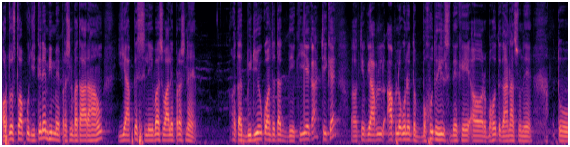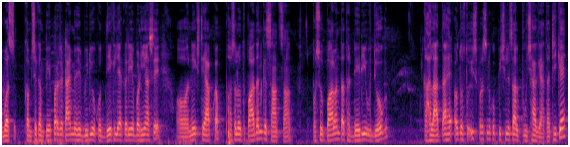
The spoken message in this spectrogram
और दोस्तों, आपको जितने भी मैं प्रश्न बता रहा हूँ, ये आपके सिलेबस वाले प्रश्न हैं। अतः वीडियो को अंत तक देखिएगा, ठीक है? क्योंकि आप आप लोगों ने तो बहुत रील्स देखे और बहुत गाना सुने तो बस कम से कम पेपर के टाइम में भी वीडियो को देख लिया करिए बढ़िया से। और नेक्स्ट है आपका फ़सल उत्पादन के साथ साथ पशुपालन तथा डेयरी उद्योग कहलाता है। और दोस्तों, इस प्रश्न को पिछले साल पूछा गया था, ठीक है?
